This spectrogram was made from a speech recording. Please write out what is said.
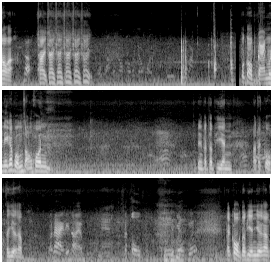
นอกอะน่ะ ใช่ใช่ใช่ใช่ใช่ใช่ประกอบการวันนี้ครับผมสองคน จะเป็นปลาตะเพียนปลาตะโกกซะเยอะครับ ก็ได้นิดหน่อยแหมกระตุกเยอะเยอะตะโกกตะเพียนเยอะครับ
